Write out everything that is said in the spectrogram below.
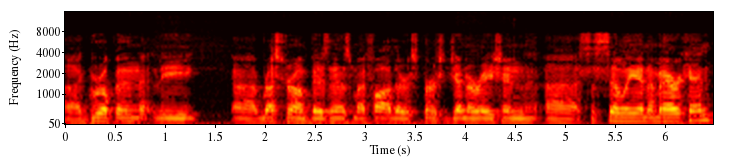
uh, grew up in the uh, restaurant business. My father's first generation uh, Sicilian American.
